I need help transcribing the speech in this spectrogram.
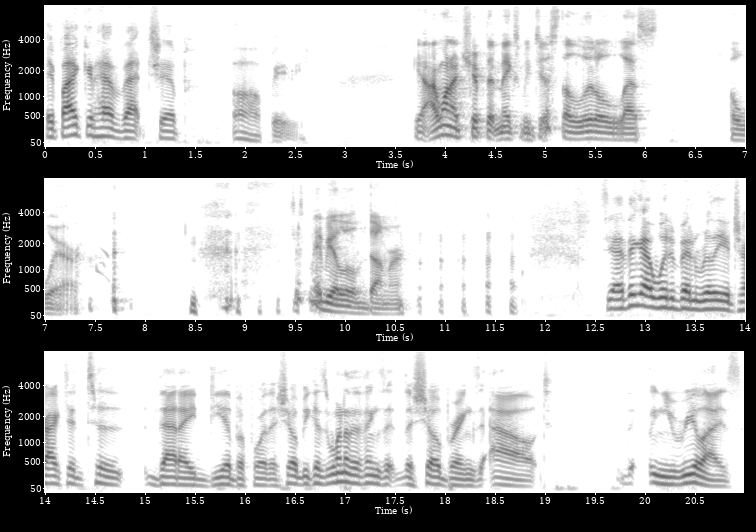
If I could have that chip, oh baby. Yeah, I want a chip that makes me just a little less aware. just maybe a little dumber. See, I think I would have been really attracted to that idea before the show because one of the things that the show brings out when you realize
